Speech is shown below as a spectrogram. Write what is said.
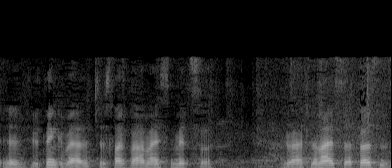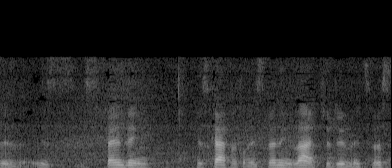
If you think about it, just like by a mitzvah, right? The a person is, is spending his capital, he's spending life to do mitzvahs,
